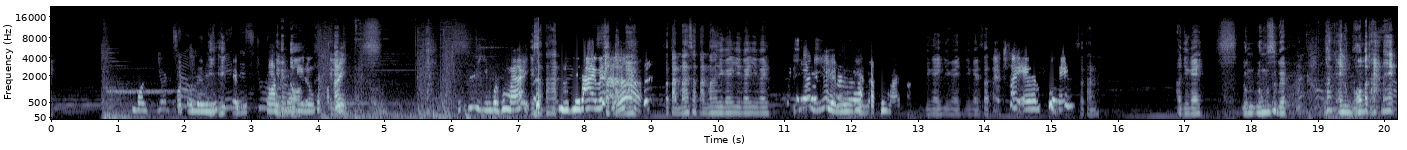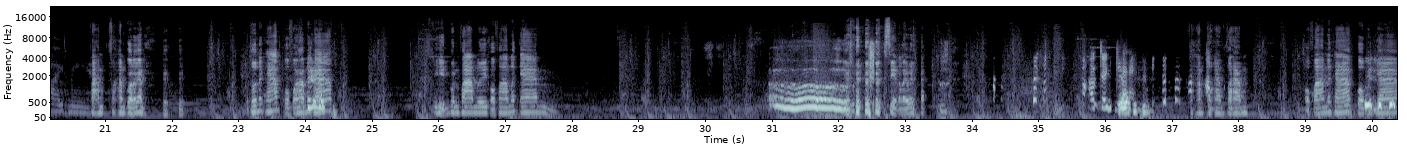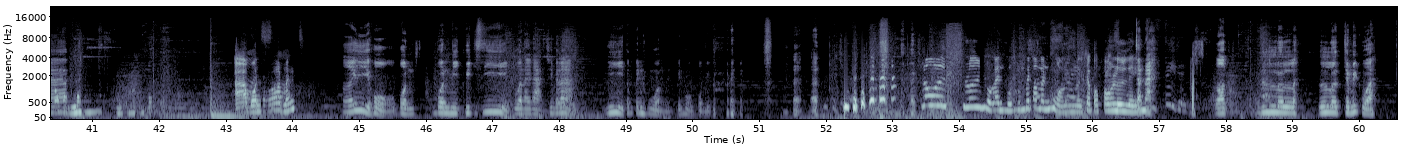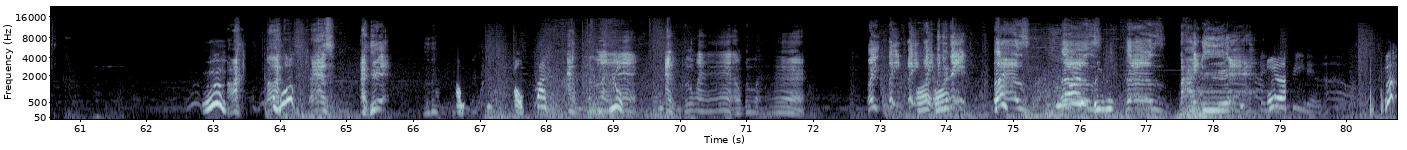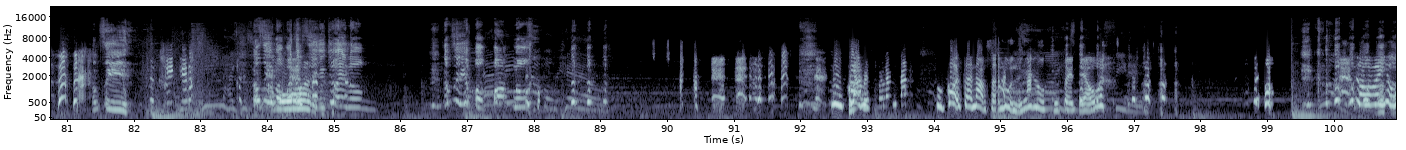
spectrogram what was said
บนบนตัวหนึ่งเห็นก้อนอีกต่อดีลุงไอ้ไอ้ยิงบนพุ่มไม้ไอ้สตาร์ไม่ได้ไม่สได้ตันมาสตันมาสตันมายังไงยังไงยังไงดีนะดีเห็นมันเห็นแบบพุ่มไม้ยังไงยังไงยังไงสตันใส่เอฟเองสตันเอายังไงลุงลุงรู้สึกแบบร่างกายลุงพร้อมปะทะแม่ฟาร์มฟาร์มก่อนแล้วกันขอโทษนะครับขอฟาร์มนะครับไม่เห็นคนฟาร์มเลยขอฟาร์มแล้วกัน เสียงอะไรวะเนี่ยเอาจะเดี๋ยวแก่ฟาร์มฟาร์มฟาร์มขอฟาร์มนะครับขอบคุณครับอ่าบนจะรอดไหมเฮ้ยโหบนบนมีควิกซี่กลัวอะไรล่ะใช่ไหมล่ะ นี่ต้องเป็นห่วงเป็นห่วงผมดีกว่าลุยลุยอยู่กันหนูไม่ต้องเป็นห่วงหนูจะปกป้องลุยเลยจัดนะเราเราเราจะไม่กลัว อื้อมามาโอ้โหแอสไอ้เหี้ยเอาป้าเอาเป็นแหละลูกเอาเป็นแหละเอาเป็นแหละเฮ้ยเฮ้ยเฮ้ยโอ๊เฮ้ยยมันอยู่นี่แอสแอสแอสตายเอือเออน้องสี่น้องสี่บอกว่าน้องสี่จะช่วยลุงน้องสี่จะปกป้องลุงหนู กดหนูกดสนับสนุนให้ลุงไปแล้ว เราไม่อยู่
